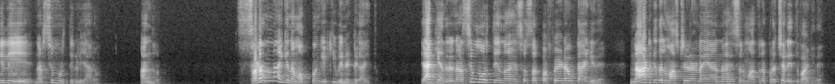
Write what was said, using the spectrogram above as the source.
ಇಲ್ಲಿ ನರಸಿಂಹಮೂರ್ತಿಗಳು ಯಾರು? ಅಂದರು ಸಡನ್ನಾಗಿ ನಮ್ಮ ಅಪ್ಪಂಗೆ ಕಿವಿ ನೆಟ್ಟಗಾಯಿತು. ಯಾಕೆ ಅಂದರೆ ನರಸಿಂಹಮೂರ್ತಿ ಅನ್ನೋ ಹೆಸರು ಸ್ವಲ್ಪ ಫೇಡ್ ಔಟ್ ಆಗಿದೆ. ನಾಟಕದಲ್ಲಿ ಮಾಸ್ಟರ್ ಹಿರಣ್ಣಯ್ಯ ಅನ್ನೋ ಹೆಸರು ಮಾತ್ರ ಪ್ರಚಲಿತವಾಗಿದೆ.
